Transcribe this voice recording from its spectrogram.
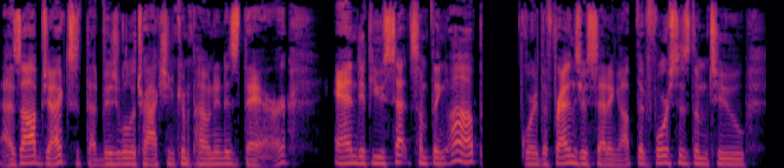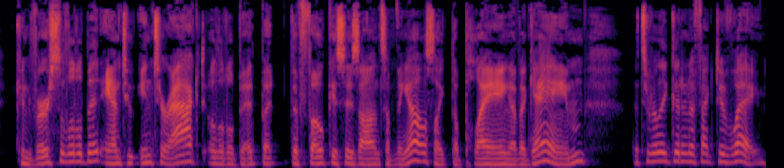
as objects, that visual attraction component is there. And if you set something up for the friends you're setting up that forces them to converse a little bit and to interact a little bit, but the focus is on something else, like the playing of a game, that's a really good and effective way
